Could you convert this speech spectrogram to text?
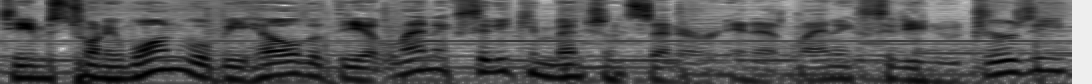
Teams 21 will be held at the Atlantic City Convention Center in Atlantic City, New Jersey,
